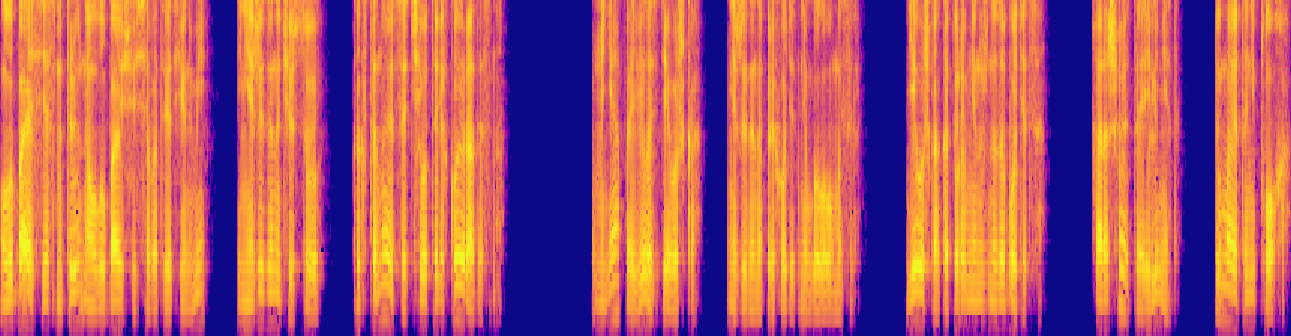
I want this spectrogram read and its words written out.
Улыбаясь, я смотрю на улыбающуюся в ответ Юнми и неожиданно чувствую, как становится чего-то легко и радостно. У меня появилась девушка. Неожиданно приходит мне в голову мысль. Девушка, о которой мне нужно заботиться. Хорошо это или нет? Думаю, это неплохо.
